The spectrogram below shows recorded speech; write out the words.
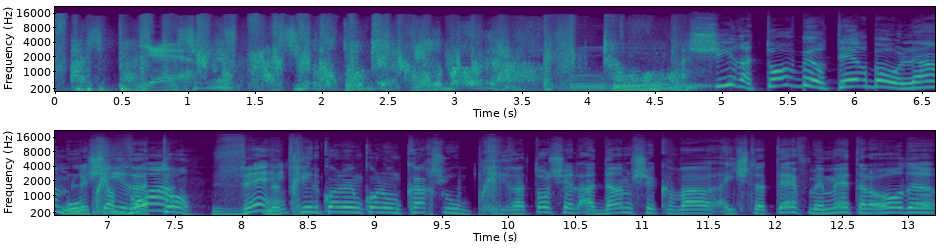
פשוט השיר הטוב ביותר בעולם! השיר הטוב ביותר בעולם הוא לשבוע בחירתו. זה. נתחיל קודם כל עם כך שהוא בחירתו של אדם שכבר השתתף במטאל אורדר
